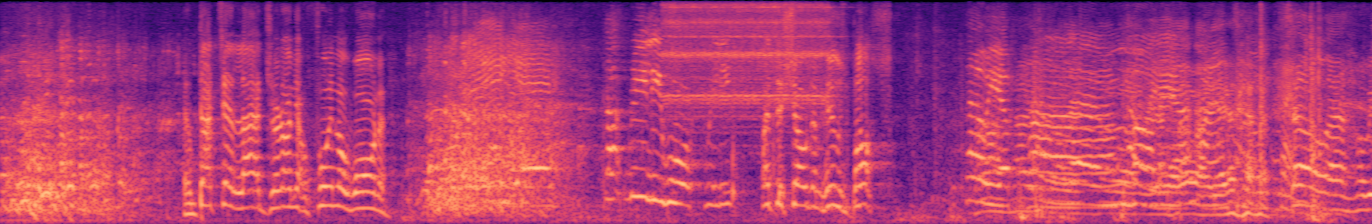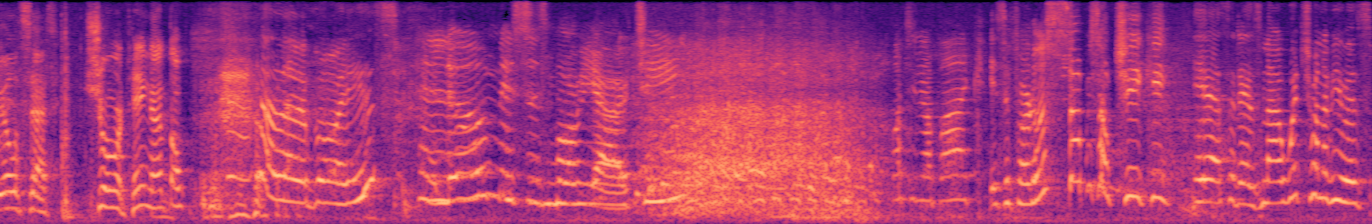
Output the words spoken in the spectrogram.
now, that's it, lads. You're on your final warning. Yeah, yeah. That really worked, Willie. I have to show them who's boss. How are you, Pam? So, uh, are we all set? Sure thing, Anto. Hello, boys. Hello, Mrs. Moriarty. What's in your bag? Is it for us? Don't be so cheeky. Yes, it is. Now, which one of you is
